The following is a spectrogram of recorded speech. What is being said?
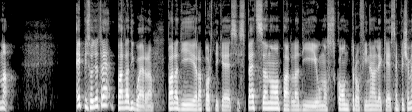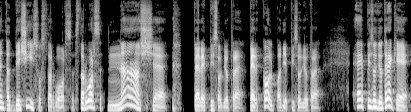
Ma Episodio 3 parla di guerra, parla di rapporti che si spezzano, parla di uno scontro finale che semplicemente ha deciso Star Wars. Star Wars nasce per episodio 3, per colpa di episodio 3 è episodio 3 che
